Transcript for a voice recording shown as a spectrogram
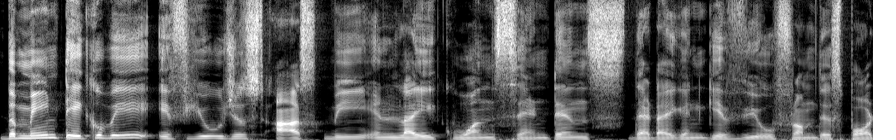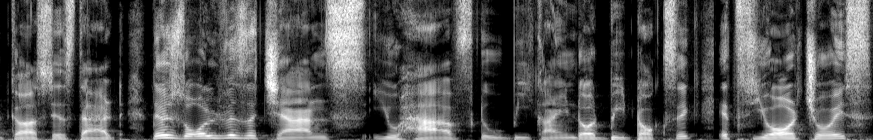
The main takeaway if you just ask me in like one sentence that i can give you from this podcast is that there's always a chance you have to be kind or be toxic. It's your choice.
